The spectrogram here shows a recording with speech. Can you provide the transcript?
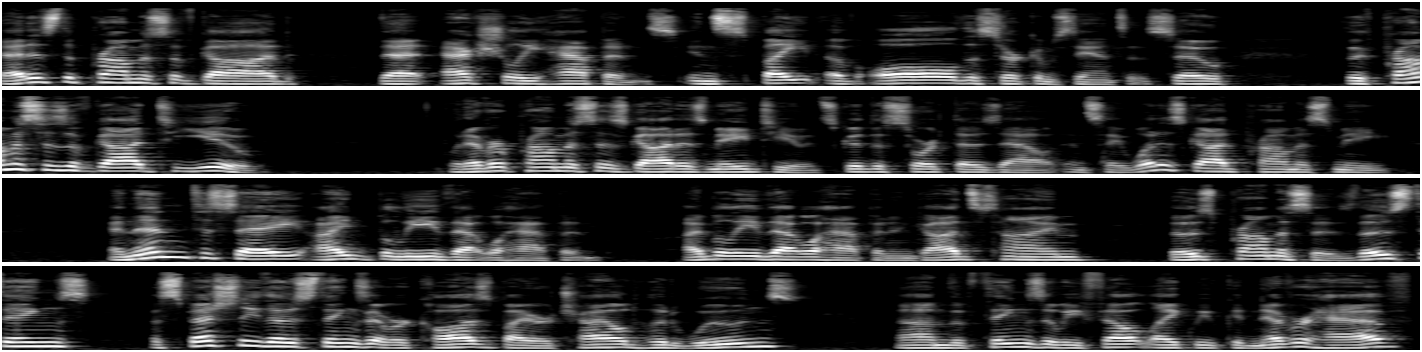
that is the promise of God that actually happens in spite of all the circumstances. So the promises of God to you, whatever promises God has made to you, it's good to sort those out and say, what does God promise me? And then to say, I believe that will happen. I believe that will happen in God's time. Those promises, those things, especially those things that were caused by our childhood wounds, um, the things that we felt like we could never have,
